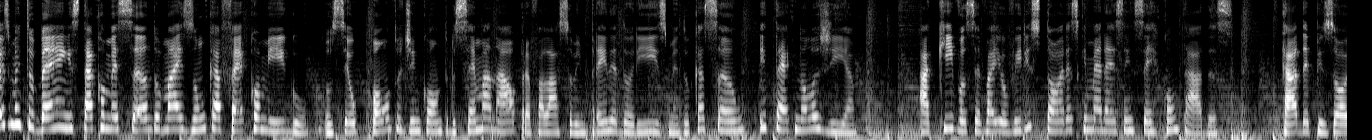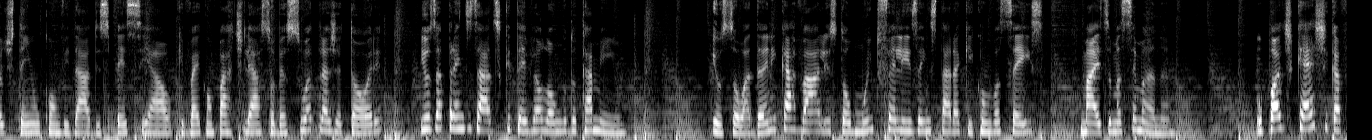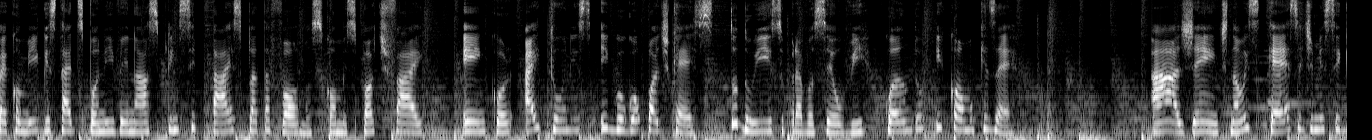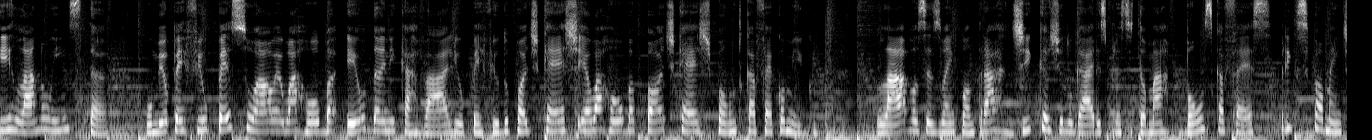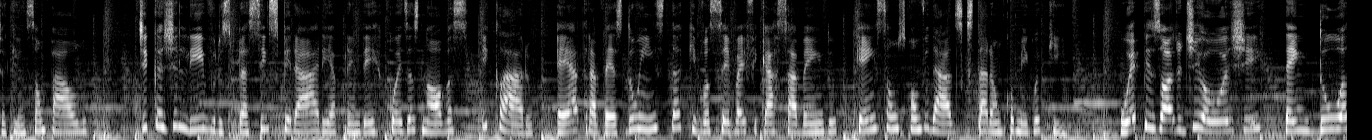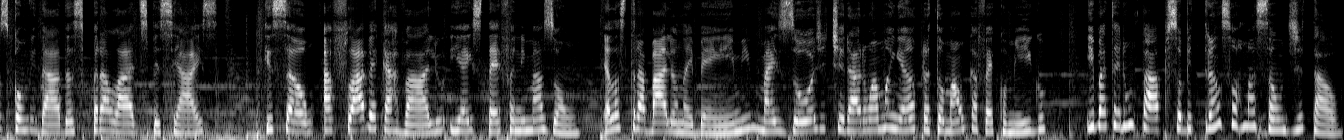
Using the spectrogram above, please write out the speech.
Pois muito bem, está começando mais um Café Comigo, o seu ponto de encontro semanal para falar sobre empreendedorismo, educação e tecnologia. Aqui você vai ouvir histórias que merecem ser contadas. Cada episódio tem um convidado especial que vai compartilhar sobre a sua trajetória e os aprendizados que teve ao longo do caminho. Eu sou a Dani Carvalho e estou muito feliz em estar aqui com vocês mais uma semana. O podcast Café Comigo está disponível nas principais plataformas como Spotify, Anchor, iTunes e Google Podcasts. Tudo isso para você ouvir quando e como quiser. Ah, gente, não esquece de me seguir lá no Insta. O meu perfil pessoal é o arroba eudanicarvalho, o perfil do podcast é o arroba podcast.café comigo. Lá vocês vão encontrar dicas de lugares para se tomar bons cafés, principalmente aqui em São Paulo, dicas de livros para se inspirar e aprender coisas novas. E claro, é através do Insta que você vai ficar sabendo quem são os convidados que estarão comigo aqui. O episódio de hoje tem duas convidadas para lá de especiais, que são a Flávia Carvalho e a Stephanie Mazon. Elas trabalham na IBM, mas hoje tiraram amanhã para tomar um café comigo e bater um papo sobre transformação digital.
